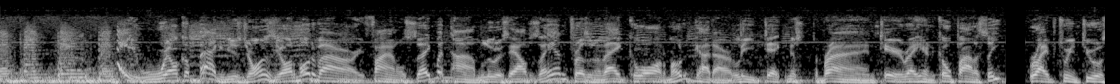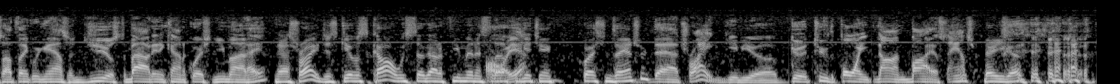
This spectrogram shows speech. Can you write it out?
Hey, welcome back. If you just joined us, the Automotive Hour final segment. I'm Louis Altazan, president of AGCO Automotive. Got our lead tech, Mr. Brian Terry, right here in the co-pilot seat. Right between two of us, I think we can answer just about any kind of question you might have. That's right. Just give us a call. We still got a few minutes Oh, left yeah. to get your questions answered. That's right. Give you a good, to the point, non-biased answer. There you go.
